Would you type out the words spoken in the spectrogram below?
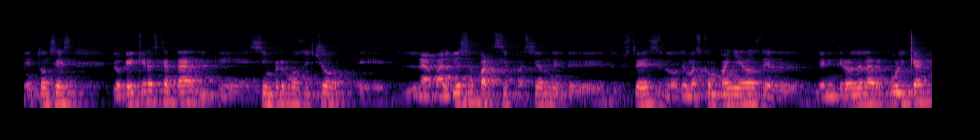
Entonces, lo que hay que rescatar y que siempre hemos dicho, eh, la valiosa participación de, de, ustedes, los demás compañeros del, del, interior de la República,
